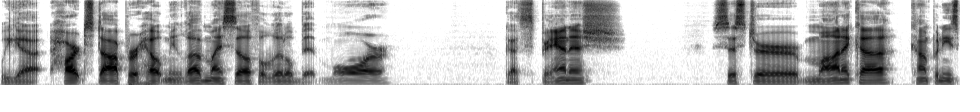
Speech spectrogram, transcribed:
We got Heartstopper, Help Me Love Myself a Little Bit More. Got Spanish. Sister Monica, company's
